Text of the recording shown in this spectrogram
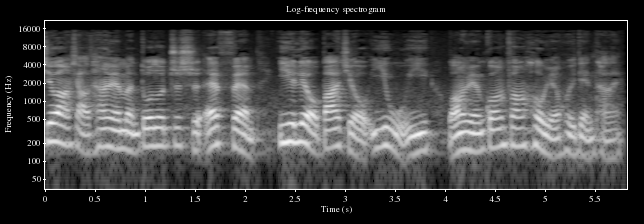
希望小汤圆们多多支持 fm 一六八九一五一王源官方后援会电台。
